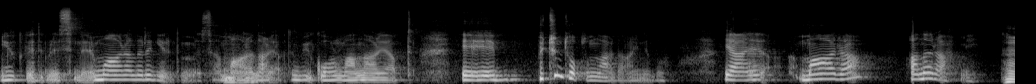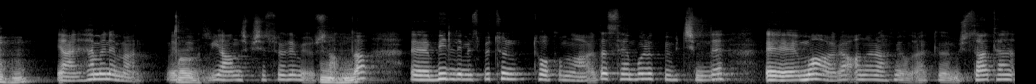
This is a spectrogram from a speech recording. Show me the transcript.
yükledim resimlere. Mağaraları girdim mesela. Mağaralar yaptım, büyük ormanlar yaptım. E, bütün toplumlarda aynı bu. Yani mağara ana rahmi. Hı hı. Yani hemen hemen evet. yanlış bir şey söylemiyorsam hı hı. da e, bildiğimiz bütün toplumlarda sembolik bir biçimde e, mağara ana rahmi olarak görmüş. Zaten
